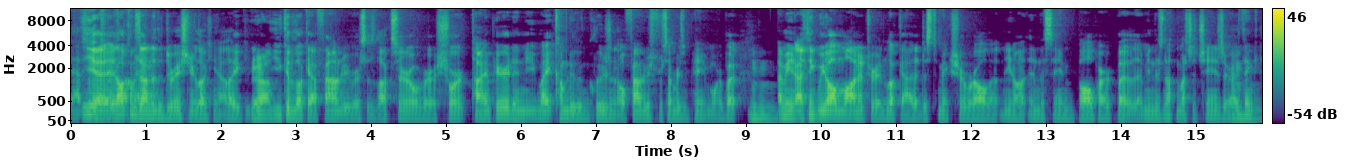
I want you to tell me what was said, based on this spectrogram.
have some Yeah, it all comes down to the duration you're looking at. Like Yeah. you could look at Foundry versus Luxor over a short time period, and you might come to the conclusion, oh, Foundry's for some reason paying more. But Mhm. I mean, I think we all monitor it and look at it just to make sure we're all you know in the same ballpark. But I mean, there's nothing much to change there. I think Mhm.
